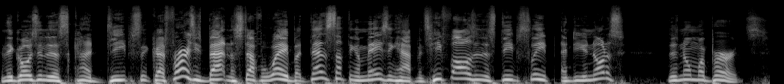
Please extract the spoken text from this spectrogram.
And he goes into this kind of deep sleep. At first, he's batting the stuff away, but then something amazing happens. He falls into this deep sleep. And do you notice there's no more birds.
